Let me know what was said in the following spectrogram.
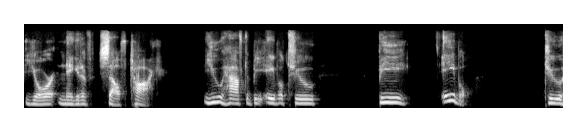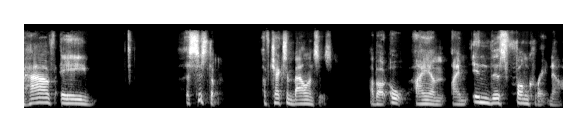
your negative self talk. You have to be able to be able to have a, a system of checks and balances about, oh, I am, I'm in this funk right now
